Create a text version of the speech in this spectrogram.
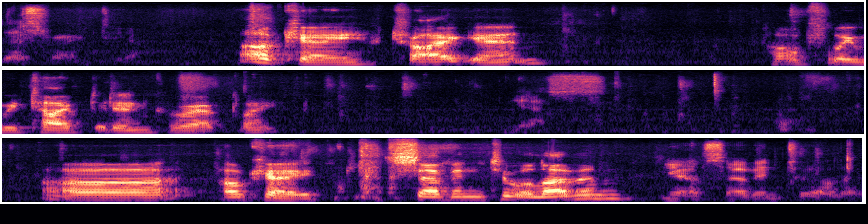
That's right. Yeah. Okay, try again. Hopefully we typed it in correctly. Yes. Uh, okay, 7 to 11. Yeah, seven to eleven.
